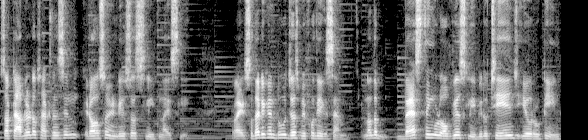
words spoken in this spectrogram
So a tablet of cetirizine, it also induces sleep nicely, right? So that you can do just before the exam. Now the best thing would obviously be to change your routine.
